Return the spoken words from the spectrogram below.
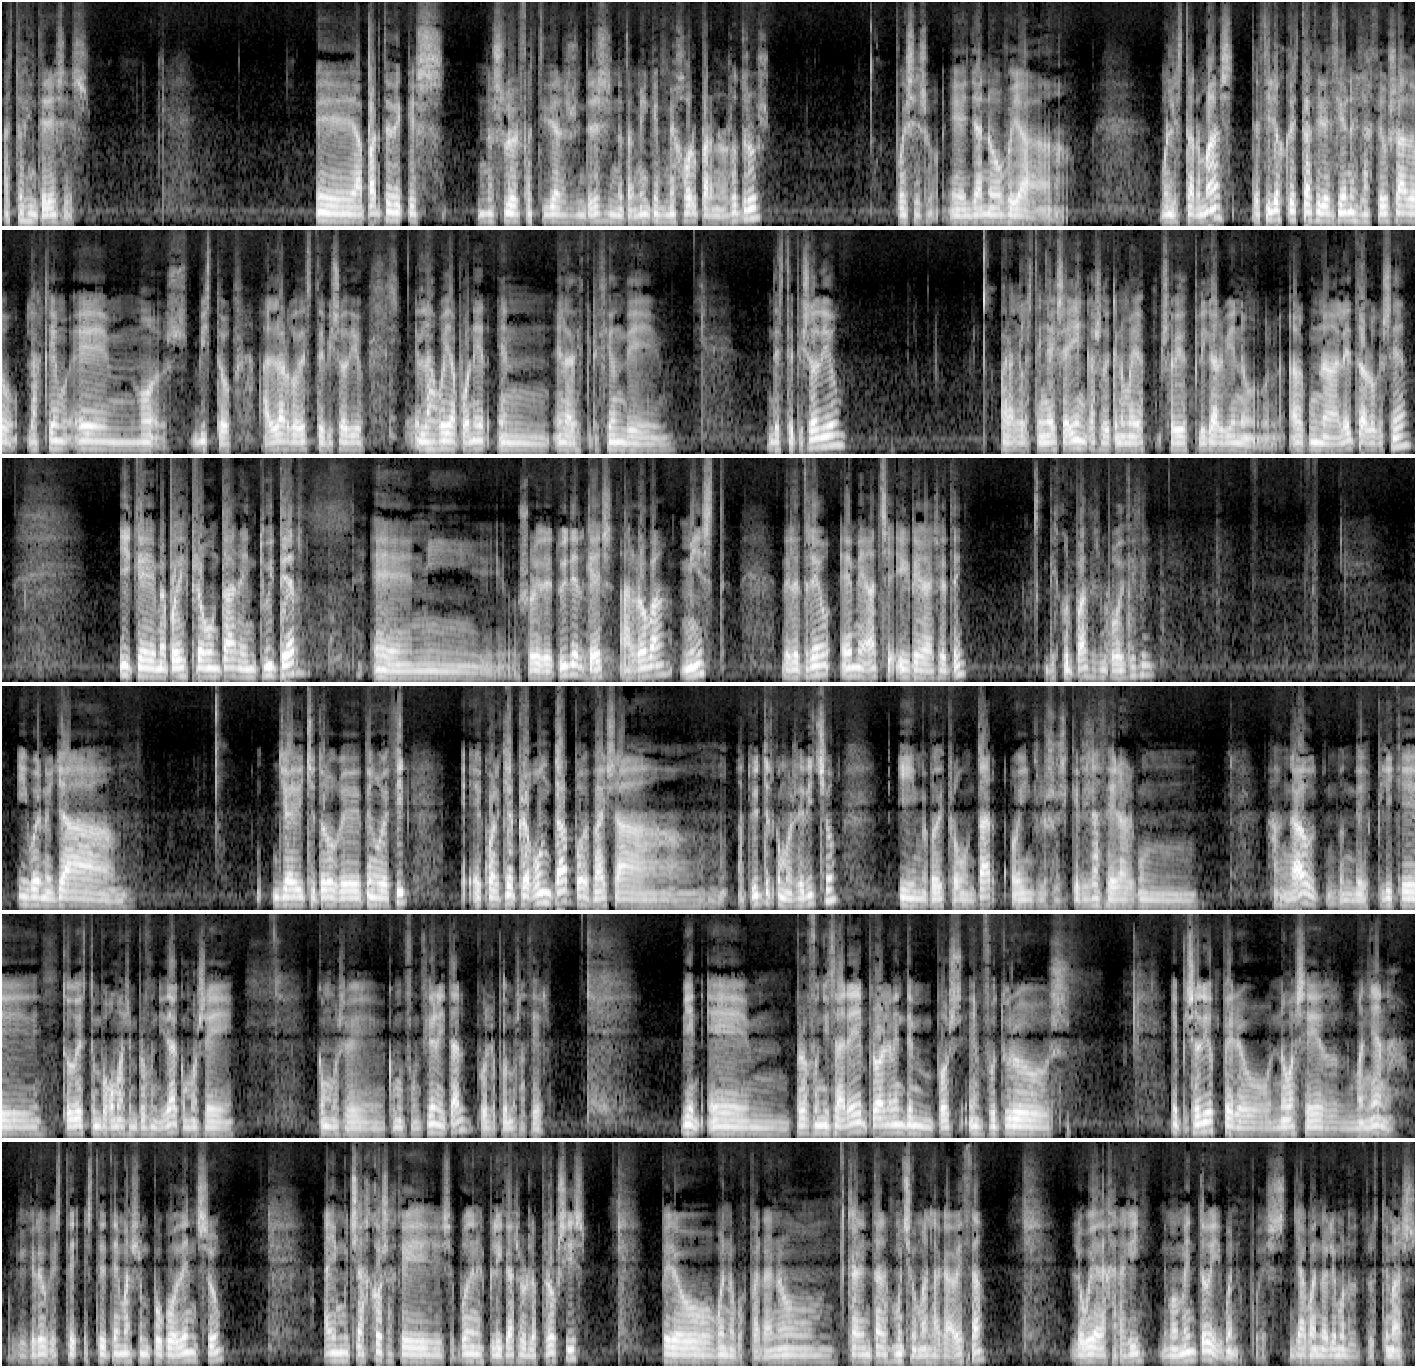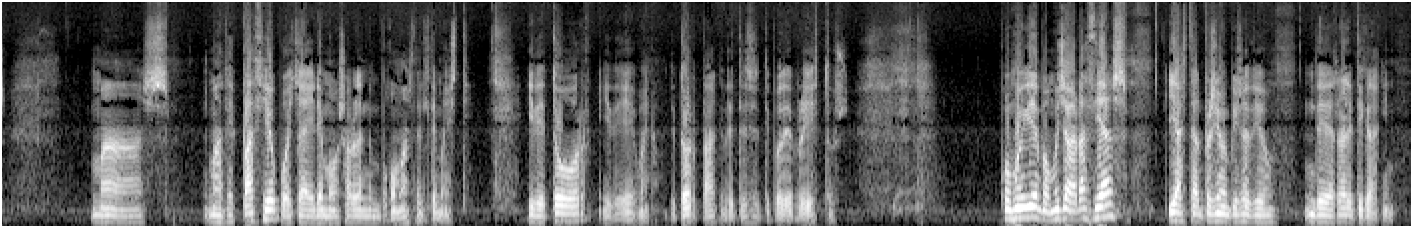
a estos intereses. Eh, aparte de que es, no solo es fastidiar esos intereses, sino también que es mejor para nosotros pues eso, eh, ya no os voy a molestar más. Deciros que estas direcciones, las que he usado, las que hemos visto a lo largo de este episodio, las voy a poner en, en la descripción de, de este episodio para que las tengáis ahí en caso de que no me haya sabido explicar bien o alguna letra o lo que sea. Y que me podéis preguntar en Twitter, en mi usuario de Twitter, que es arroba mist, deletreo M-H-Y-S-T. Disculpad, es un poco difícil. Y bueno, ya, ya he dicho todo lo que tengo que decir. Eh, cualquier pregunta, pues vais a, a Twitter, como os he dicho, y me podéis preguntar, o incluso si queréis hacer algún hangout donde explique todo esto un poco más en profundidad, cómo se, cómo se, cómo funciona y tal, pues lo podemos hacer. Bien, eh, profundizaré probablemente en, en futuros episodios, pero no va a ser mañana, porque creo que este, este tema es un poco denso. Hay muchas cosas que se pueden explicar sobre los proxies, pero bueno, pues para no calentar mucho más la cabeza, lo voy a dejar aquí de momento y bueno, pues ya cuando hablemos de otros temas más, más despacio, pues ya iremos hablando un poco más del tema este. Y de Tor, y de, bueno, de Torpack, de ese tipo de proyectos. Pues muy bien, pues muchas gracias y hasta el próximo episodio de Reality Cracking.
